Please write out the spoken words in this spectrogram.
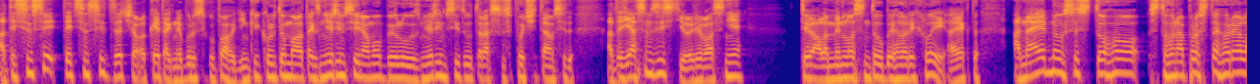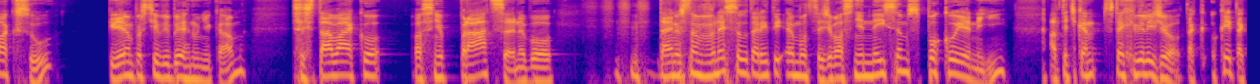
A teď jsem si, teď jsem si začal, OK, tak nebudu si kupovat hodinky kvůli tomu, ale tak změřím si na mobilu, změřím si tu trasu, spočítám si to. A teď já jsem zjistil, že vlastně, ty, ale minule jsem to uběhl rychleji. A jak to? A najednou se z toho, z toho naprostého relaxu, kdy jenom prostě vyběhnu někam, se stává jako vlastně práce, nebo najednou tam vnesou tady ty emoce, že vlastně nejsem spokojený a teďka v té chvíli, že jo, tak OK, tak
